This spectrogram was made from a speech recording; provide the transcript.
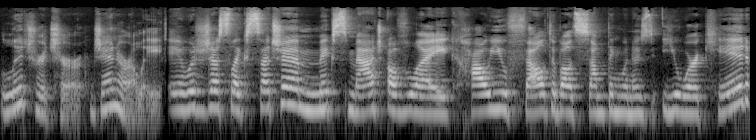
literature generally. It was just like such a mixed match of like how you felt about something when you were a kid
